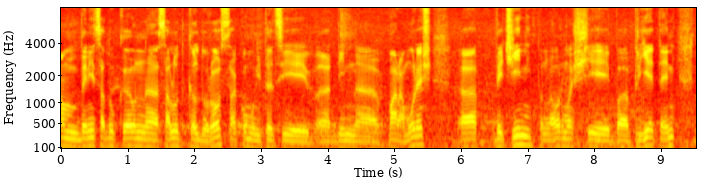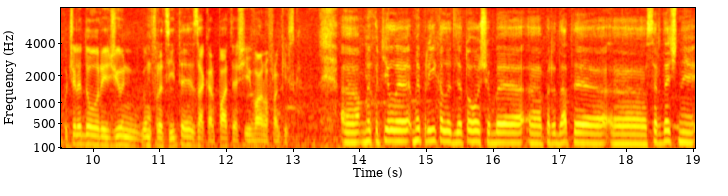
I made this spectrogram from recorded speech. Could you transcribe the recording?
Am venit să aduc un uh, salut călduros a comunității uh, din uh, Maramureș, uh, vecini până la urmă și bă, prieteni cu cele două regiuni înfrățite, Zacarpatia și Ivano-Frankivsk. Е, Ми хотіли, ми приїхали для того, щоб е, передати е, сердечні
